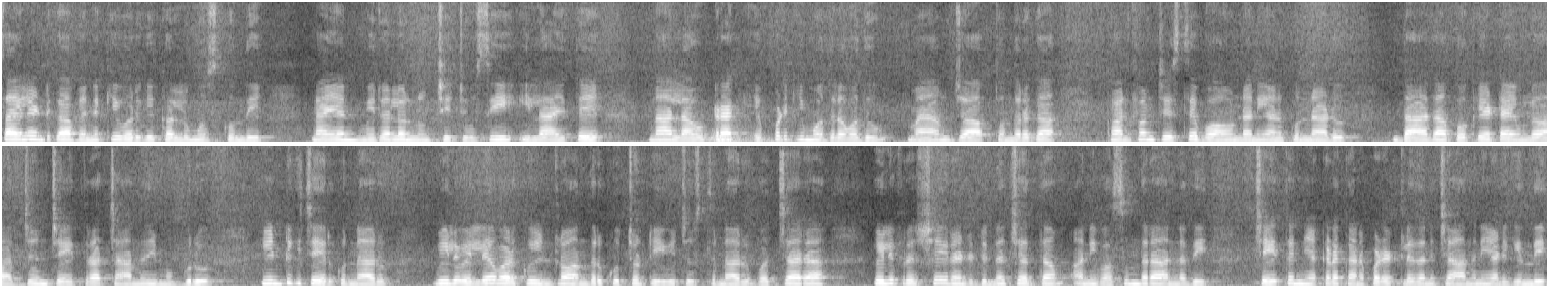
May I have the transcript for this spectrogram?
సైలెంట్గా వెనక్కి ఒరిగి కళ్ళు మూసుకుంది. నయన్ మిర్రర్ల నుంచి చూసి ఇలా అయితే నా లవ్ ట్రాక్ ఎప్పటికీ మొదలవదు మ్యామ్ జాబ్ తొందరగా కన్ఫర్మ్ చేస్తే బాగుండని అనుకున్నాడు. దాదాపు ఒకే టైంలో అర్జున్ చైత్ర చాందిని ముగ్గురు ఇంటికి చేరుకున్నారు. వీళ్ళు వెళ్ళే వరకు ఇంట్లో అందరూ కూర్చొని టీవీ చూస్తున్నారు. వచ్చారా? వెళ్ళి ఫ్రెష్ అయ్యి రండి డిన్నర్ చేద్దాం అని వసుంధర అన్నది. చైతన్య ఎక్కడ కనపడట్లేదని చాందిని అడిగింది.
